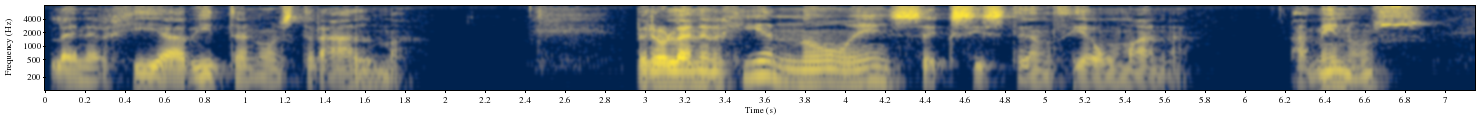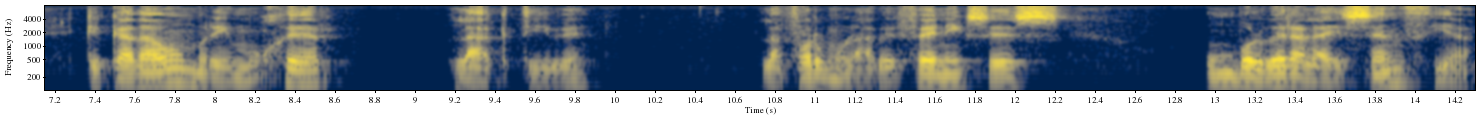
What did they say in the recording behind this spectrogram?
La energía habita nuestra alma. Pero la energía no es existencia humana, a menos que cada hombre y mujer la active. La fórmula de Fénix es un volver a la esencia,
